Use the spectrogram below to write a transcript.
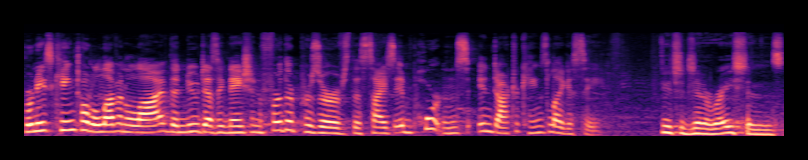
Bernice King told 11 Alive the new designation further preserves the site's importance in Dr. King's legacy. Future generations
